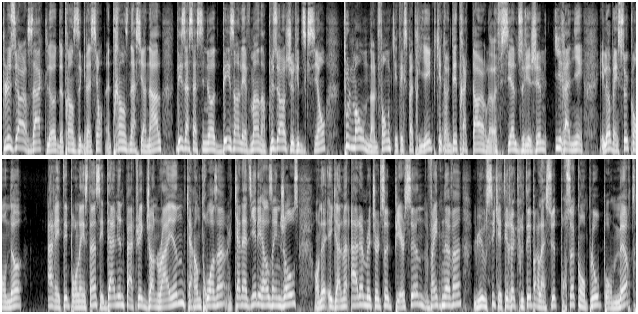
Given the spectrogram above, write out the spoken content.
plusieurs actes là, de transgression transnationale, des assassinats, des enlèvements dans plusieurs juridictions. Tout le monde, dans le fond, qui est expatrié puis qui est un détracteur là, officiel du régime iranien. Et là, ben ceux qu'on a arrêté pour l'instant, c'est Damien Patrick John Ryan, 43 ans, un Canadien des Hells Angels. On a également Adam Richardson Pearson, 29 ans, lui aussi qui a été recruté par la suite pour ce complot pour meurtre.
